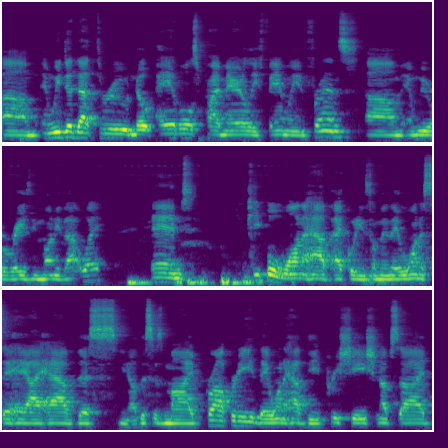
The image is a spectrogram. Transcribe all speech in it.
Um, and we did that through note payables, primarily family and friends, um, and we were raising money that way. And people want to have equity in something. They want to say, "Hey, I have this. You know, this is my property." They want to have the appreciation upside.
